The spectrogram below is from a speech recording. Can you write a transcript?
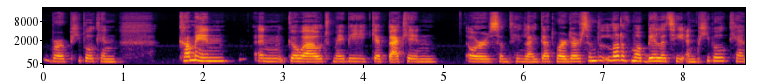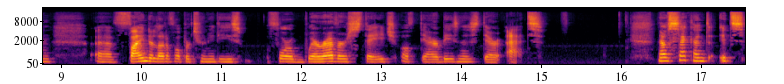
where people can come in and go out, maybe get back in or something like that, where there's a lot of mobility and people can uh, find a lot of opportunities for wherever stage of their business they're at. Now, second, it's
